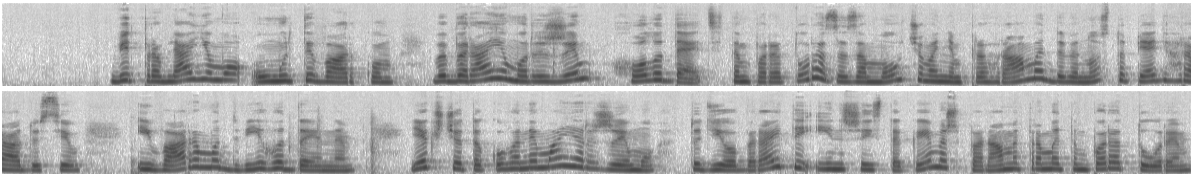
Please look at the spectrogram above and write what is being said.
Відправляємо у мультиварку. Вибираємо режим холодець. Температура за замовчуванням програми 95 градусів і варимо 2 години. Якщо такого немає режиму, тоді обирайте інший з такими ж параметрами температури.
